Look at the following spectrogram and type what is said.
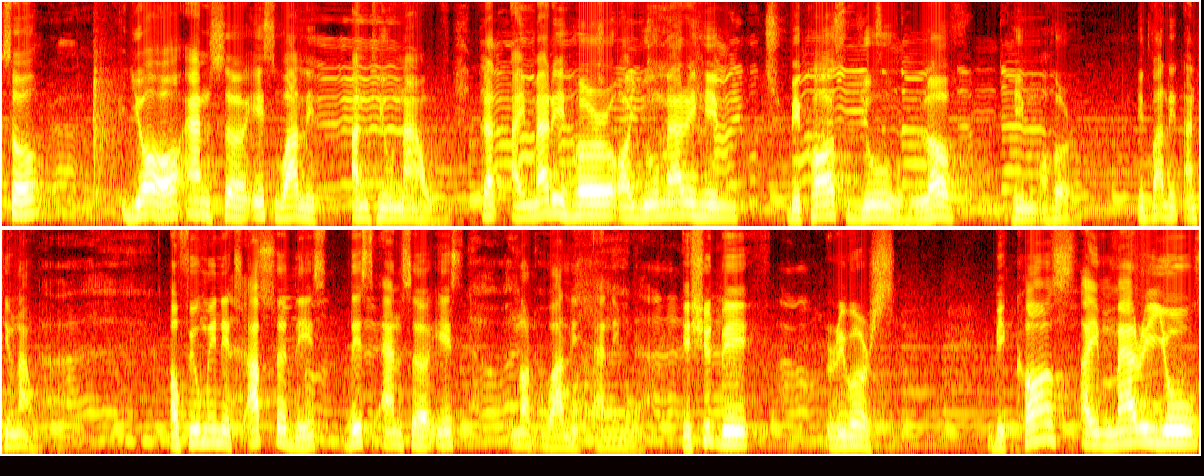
So your answer is valid until now. That I marry her or you marry him because you love him or her. It's valid until now. A few minutes after this, this answer is not valid anymore. It should be reversed. Because I marry you,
